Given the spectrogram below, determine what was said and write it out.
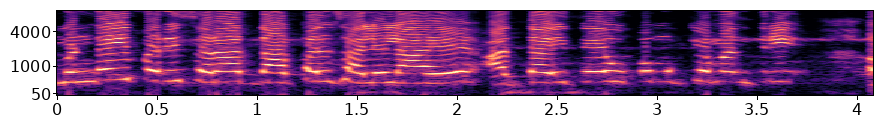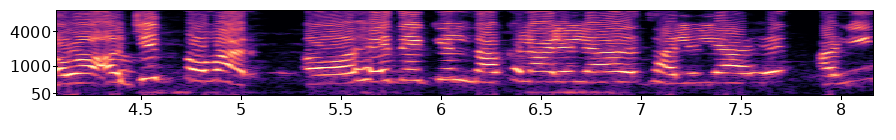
मंडई परिसरात दाखल झालेला आहे. आता इथे उपमुख्यमंत्री अजित पवार हे देखील दाखल आलेले झालेले आहेत आणि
